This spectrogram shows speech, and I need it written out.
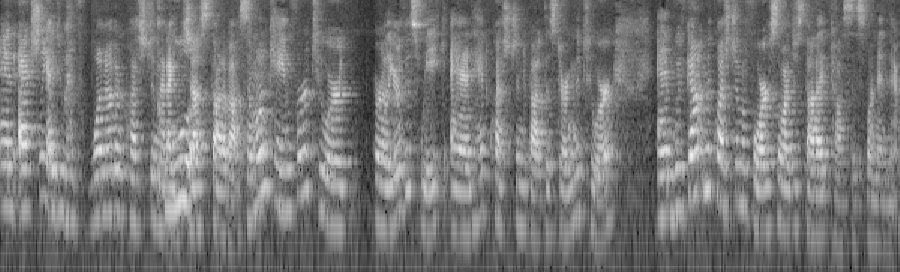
And actually, I do have one other question that I just thought about. Someone came for a tour earlier this week and had questioned about this during the tour. And we've gotten the question before, so I just thought I'd toss this one in there.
